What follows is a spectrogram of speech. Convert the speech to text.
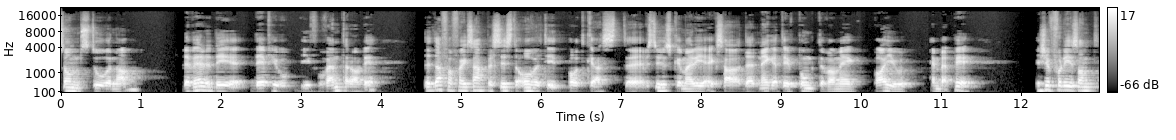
som store navn? Leverer de det vi forventer av dem? Det er derfor f.eks. siste Overtid-podkast, eh, hvis du husker Marie, jeg sa det negative punktet var meg, var jo MBP. Ikke fordi sånt,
